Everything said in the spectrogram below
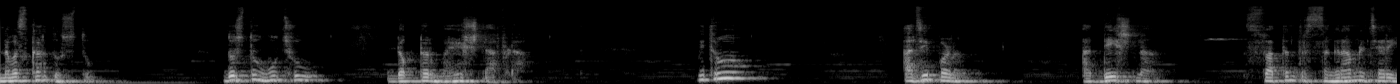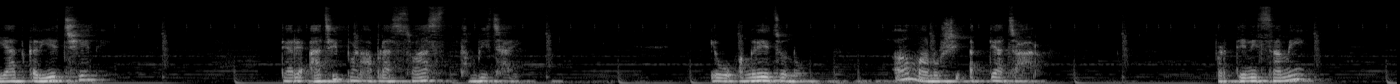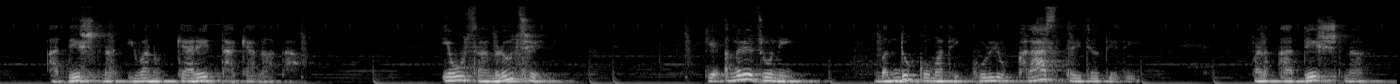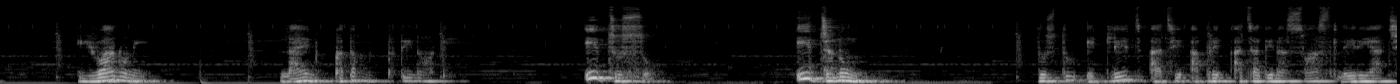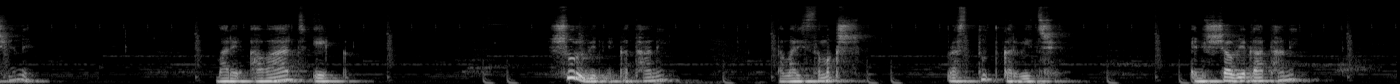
નમસ્કાર દોસ્તો. દોસ્તો, હું છું ડૉક્ટર મહેશ દાફડા મિત્રો, આજે પણ આ દેશના સ્વાતંત્ર્ય સંગ્રામને જ્યારે યાદ કરીએ છીએ ને, ત્યારે આજે પણ આપણા શ્વાસ થંભી જાય એવો અંગ્રેજોનો અમાનુષી અત્યાચાર. પણ તેની સામે આ દેશના યુવાનો ક્યારેય થાક્યા ન હતા. એવું સાંભળ્યું છે કે અંગ્રેજોની બંદૂકોમાંથી ગોળીઓ ખલાસ થઈ જતી હતી. પણ આ દેશના યુવાનોની લાઈન ખતમ થતી ન હતી. એ જુસ્સો, એ જનૂન. દોસ્તો, એટલે જ આજે આપણે આઝાદીના શ્વાસ લઈ રહ્યા છીએ ને. મારે આવા જ એક શુરવીરની કથાને તમારી સમક્ષ પ્રસ્તુત કરવી છે. એની શવ્યગાથાને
